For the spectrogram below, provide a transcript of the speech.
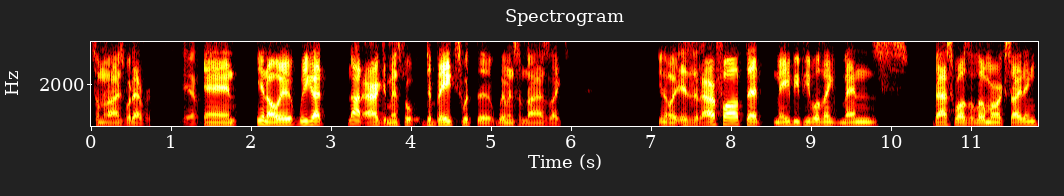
sometimes whatever. Yeah. and you know it, we got not arguments but debates with the women sometimes like you know is it our fault that maybe people think men's basketball is a little more exciting?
